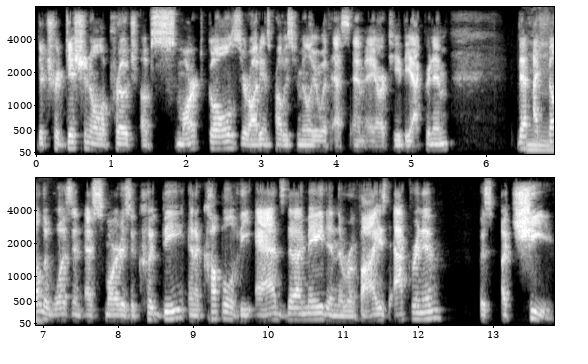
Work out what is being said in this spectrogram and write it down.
the traditional approach of SMART goals, your audience probably is familiar with SMART, the acronym, that mm. I felt it wasn't as smart as it could be. And a couple of the adds that I made in the revised acronym was achieve,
